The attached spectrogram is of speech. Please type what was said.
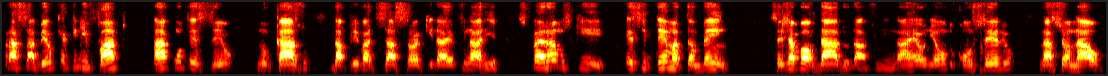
para saber o que é que de fato aconteceu no caso da privatização aqui da refinaria. Esperamos que esse tema também seja abordado, Daphne, na reunião do Conselho Nacional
